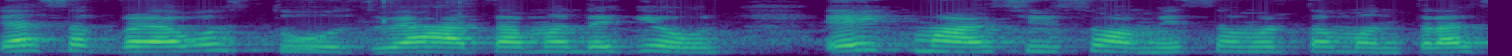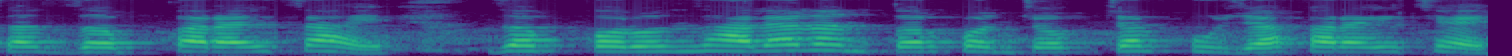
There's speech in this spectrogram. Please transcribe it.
या सगळ्या वस्तू उजव्या हातामध्ये घेऊन एक माळशी स्वामी समर्थ मंत्राचा जप करायचा आहे. जप करून झाल्या झाल्यानंतर पंचोपचार पूजा करायची आहे.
